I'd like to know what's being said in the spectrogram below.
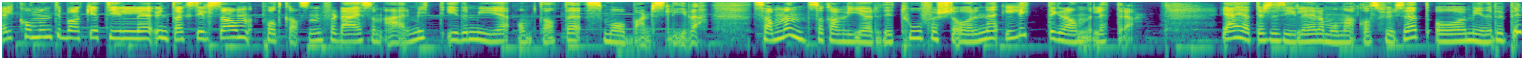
Velkommen tilbake til Unntakstilstand, podkasten for deg som er midt i det mye omtalte småbarnslivet. Sammen så kan vi gjøre de to første årene litt lettere. Jeg heter Cecilie Ramona Kåss Furuseth, og mine pupper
